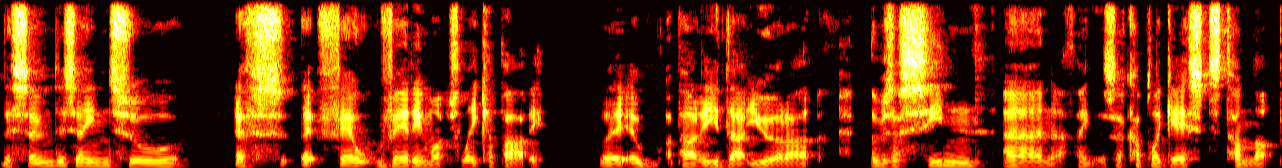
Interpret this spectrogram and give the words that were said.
the sound design. So if it felt very much like a party, like a, party that you were at. There was a scene, and I think there's a couple of guests turn up,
